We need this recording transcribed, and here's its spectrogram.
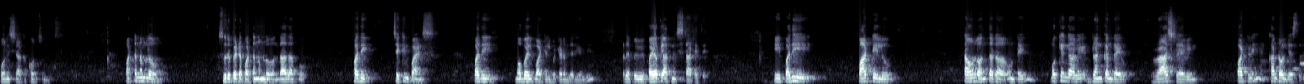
పోలీస్ శాఖ కోరుచుంది పట్టణంలో సూర్యాపేట పట్టణంలో దాదాపు పది చెకింగ్ పాయింట్స్ పది మొబైల్ పార్టీలు పెట్టడం జరిగింది. రేపు ఇవి ఫైవ్ ఓ క్లాక్ నుంచి స్టార్ట్ అవుతాయి ఈ పది పార్టీలు టౌన్లో అంతటా ఉంటాయి. ముఖ్యంగా అవి drunk and drive rash driving వాటిని కంట్రోల్ చేస్తుంది.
